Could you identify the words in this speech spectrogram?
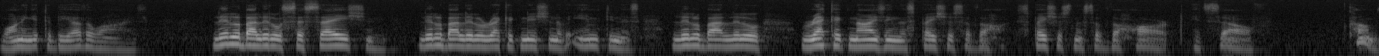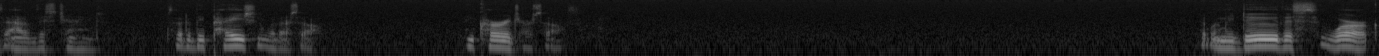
wanting it to be otherwise. Little by little cessation, little by little recognition of emptiness, little by little recognizing the spacious of the, spaciousness of the heart itself comes out of this change. So to be patient with ourselves, encourage ourselves. That when we do this work,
